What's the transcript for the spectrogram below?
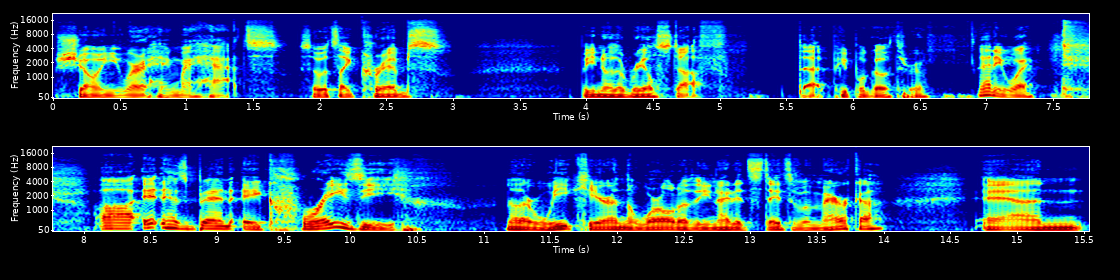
showing you where i hang my hats so it's like cribs, but you know the real stuff that people go through. Anyway, uh, it has been a crazy another week here in the world of the United States of America. And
